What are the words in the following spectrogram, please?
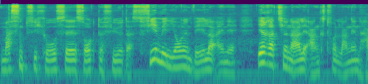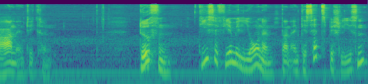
Massenpsychose sorgt dafür, dass 4 Millionen Wähler eine irrationale Angst vor langen Haaren entwickeln. Dürfen diese 4 Millionen dann ein Gesetz beschließen,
